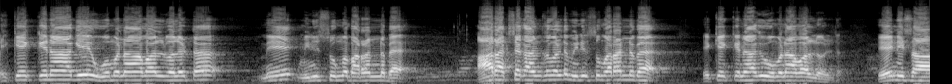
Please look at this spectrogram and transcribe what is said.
එක එක්කෙනාගේ උවමනාවල් වලට මේ මිනිස්සුන්ව මරන්න බෑ. ආරක්ෂක අංශ වලට මිනිස්සු මරන්න බෑ. එක එක්කෙනාගේ උවමනාවල් වලට. ඒ නිසා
